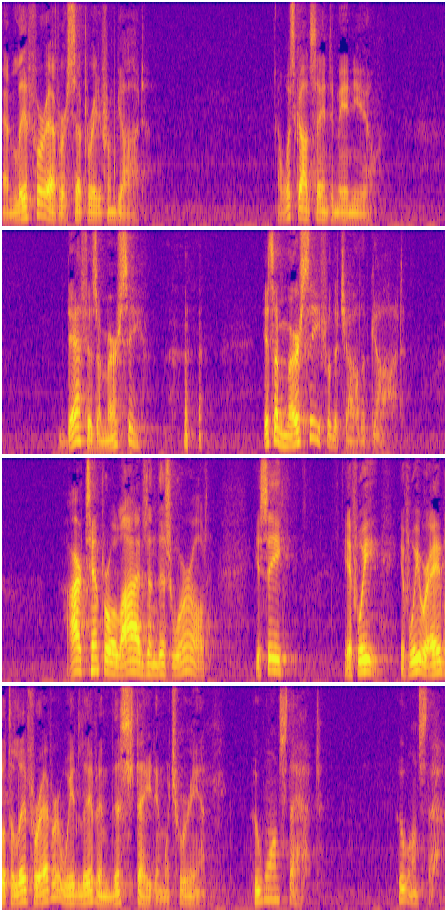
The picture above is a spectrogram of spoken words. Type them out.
and live forever separated from God. Now, what's God saying to me and you? Death is a mercy. it's a mercy for the child of God. Our temporal lives in this world, you see, if we, if we were able to live forever, we'd live in this state in which we're in. Who wants that? Who wants that?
